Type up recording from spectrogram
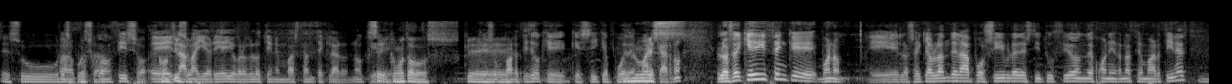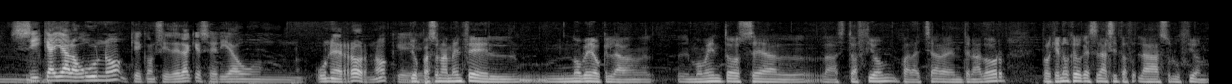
Es su pues respuesta. conciso. Eh, Conciso. La mayoría yo creo que lo tienen bastante claro, ¿no? Que, Sí, como todos. Que, que es un partido que, que sí que puede no marcar, es- ¿no? Los hay que dicen que, bueno, eh, los hay que hablan de la posible destitución de Juan Ignacio Martínez. Mm. Sí que hay alguno que considera que sería un, un error, ¿no? Que, Yo personalmente el- no veo que la- el momento sea la situación para echar al entrenador, porque no creo que sea la, la solución.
